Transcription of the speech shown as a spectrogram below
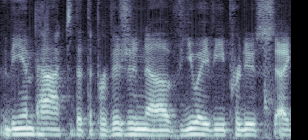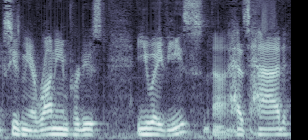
the impact that the provision of UAV produced, uh, excuse me, Iranian produced UAVs uh, has had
